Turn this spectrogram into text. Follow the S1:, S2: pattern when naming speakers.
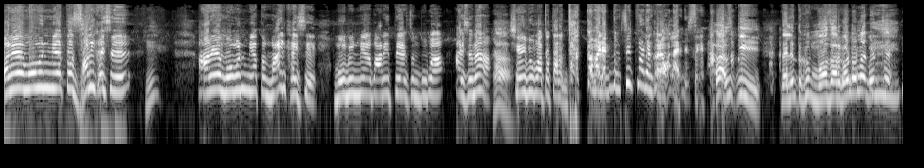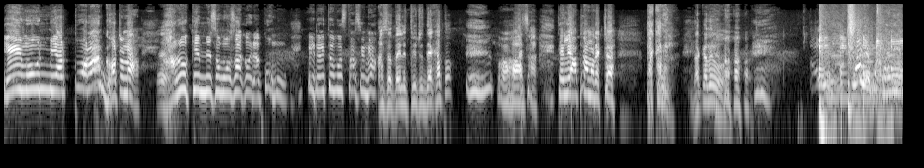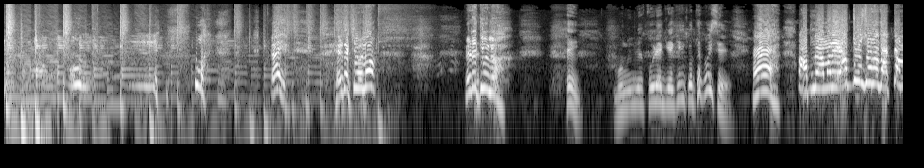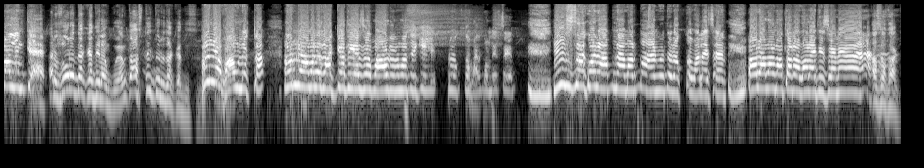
S1: আরে মোমিন মিয়া তো ঝাড়ি খাইছে।
S2: কি?
S1: আরে মোমিন মিয়া তো মাইর খাইছে। মোমিন মিয়া বাড়িতে একজন বুবা আইছে না
S2: হ্যাঁ।
S1: সেই বুবা তো তার ধাক্কা মারে একদম চিটমাটন করে হলাই দিছে।
S2: আজ কি? তাহলে তো খুব মজার ঘটনা ঘটছে।
S1: এই মোমিন মিয়ার পড়ার ঘটনা
S2: হ্যাঁ।
S1: আরও কেমনে সে মজা কইরা কমু এটাই তো বুঝতাছি না।
S2: আচ্ছা তাহলে তুই একটু দেখা তো।
S1: আচ্ছা তাহলে আপনি আমার একটা টাকা দেন।
S2: ধাক্কা দেবো?
S1: এই এটা কি হলো? এটা কি হলো?
S2: এই মুমিন পড়ে গিয়ে কি কথা কইছে?
S1: হ্যাঁ আপনি আমার এত জোরে ধাক্কা মারলেন কে?
S2: আরে জোরে ধাক্কা দিলাম কই? আমি তো আস্তেই তোরে ধাক্কা দিছি।
S1: হইয়া ফাউল একটা আপনি আমার ধাক্কা দিয়েছে পাউডার মাঝে কি রক্ত বার করেছেন? ইচ্ছা করে আপনি আমার পায়ের মধ্যে রক্ত ফালাইছেন আর আমার মাথাটা ফালাই দিয়েছেন হ্যাঁ।
S2: আচ্ছা থাক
